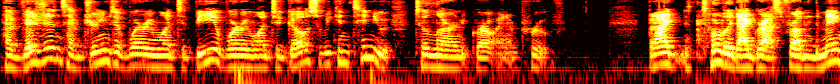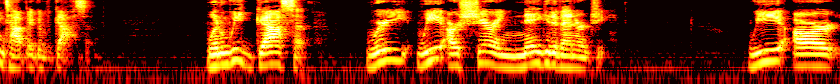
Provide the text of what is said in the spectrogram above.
have visions have dreams of where we want to be of where we want to go so we continue to learn grow and improve. But i totally digressed from the main topic of gossip when we gossip, we, we are sharing negative energy. We are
